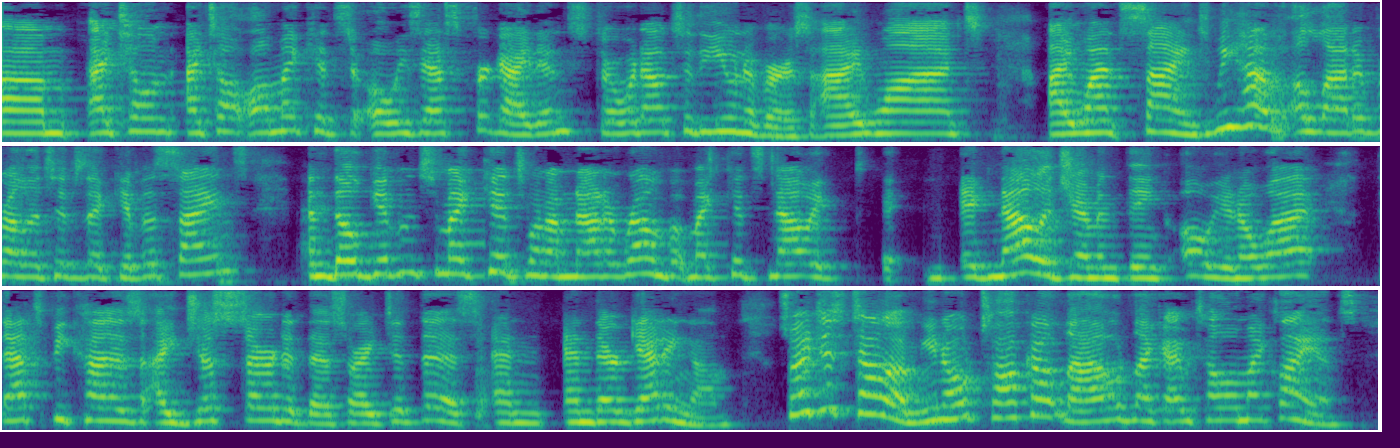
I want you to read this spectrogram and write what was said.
Um, I tell I tell all my kids to always ask for guidance. Throw it out to the universe. I want I want signs. We have a lot of relatives that give us signs, and they'll give them to my kids when I'm not around. But my kids now acknowledge them and think, oh, you know what? That's because I just started this or I did this, and and they're getting them. So I just tell them, you know, talk out loud, like I tell all my clients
